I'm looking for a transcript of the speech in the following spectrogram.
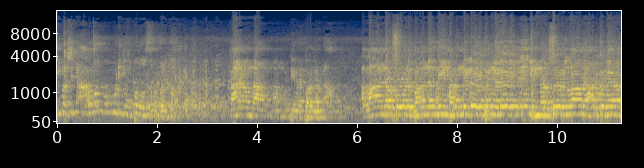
ഈ വർഷം ഞാൻ അറുപത് നോമ്പ് പിടിക്കും മുപ്പത് ദിവസം. കാരണം എന്താ? മമ്മൂട്ടി അങ്ങനെ പറഞ്ഞോണ്ടാ. അള്ളാന്റെ റസൂൽ പറഞ്ഞത് നീ മറന്നില്ലേ പെങ്ങൾ? ഇന്ന് റസൂലുള്ളാഹ് ആർക്ക് വേണം?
